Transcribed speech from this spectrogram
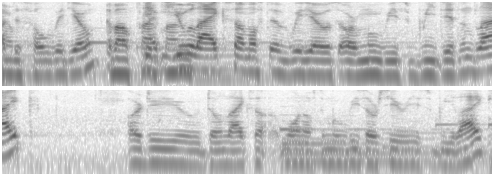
About this whole video. about Pride Did you like some of the videos or movies we didn't like? Or do you don't like some, one of the movies or series we liked?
